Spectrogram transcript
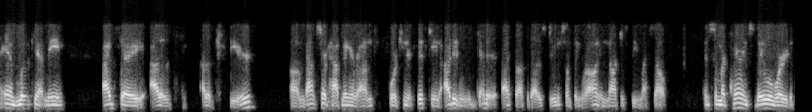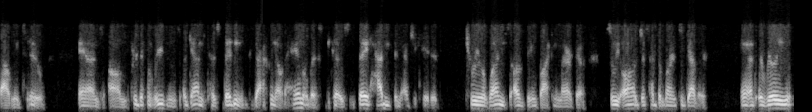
and looking at me, I'd say out of out of fear. Um, that started happening around 14 or 15. I didn't even get it. I thought that I was doing something wrong and not just being myself. And so my parents, they were worried about me too. And um, for different reasons, again, because they didn't exactly know how to handle this because they hadn't been educated through the lens of being Black in America. So we all just had to learn together. And it really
